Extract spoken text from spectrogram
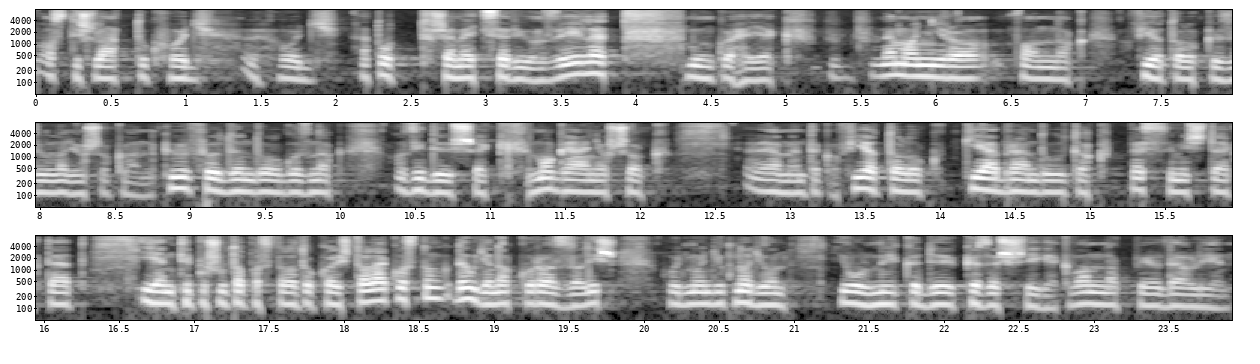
azt is láttuk, hogy, hogy hát ott sem egyszerű az élet, munkahelyek nem annyira vannak, a fiatalok közül nagyon sokan külföldön dolgoznak, az idősek magányosak, elmentek a fiatalok, kiábrándultak, pessimisták, tehát ilyen típusú tapasztalatokkal is találkoztunk, de ugyanakkor azzal is, hogy mondjuk nagyon jól működő közösségek vannak, például ilyen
